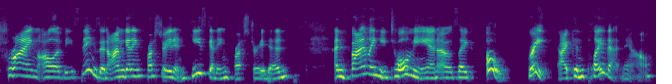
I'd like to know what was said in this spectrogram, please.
trying all of these things. And I'm getting frustrated and he's getting frustrated. And finally he told me, and I was like, Oh, great, I can play that now.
